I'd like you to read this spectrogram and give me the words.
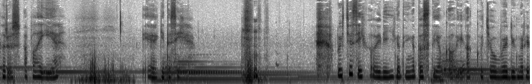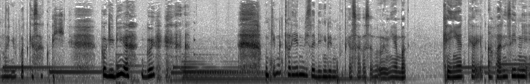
terus apalagi ya? Ya gitu sih. Lucu sih kalau diinget-inget terus setiap kali aku coba dengerin lagi podcast aku. Ih kok gini ya gue? Mungkin kalian bisa dengerin podcast aku sebelumnya bak kayaknya keren apaan sih nih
